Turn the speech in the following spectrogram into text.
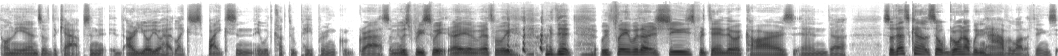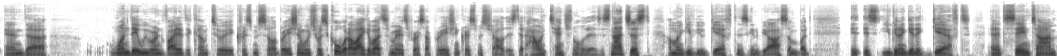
on the ends of the caps, and it, our yo-yo had like spikes, and it would cut through paper and gr- grass. I mean, it was pretty sweet, right? That's what we we did. We played with our shoes, pretending they were cars, and uh, so that's kind of so. Growing up, we didn't have a lot of things, and uh, one day we were invited to come to a Christmas celebration, which was cool. What I like about Samaritan's Purse Operation Christmas Child is that how intentional it is. It's not just I'm going to give you a gift and it's going to be awesome, but it's you're going to get a gift, and at the same time,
